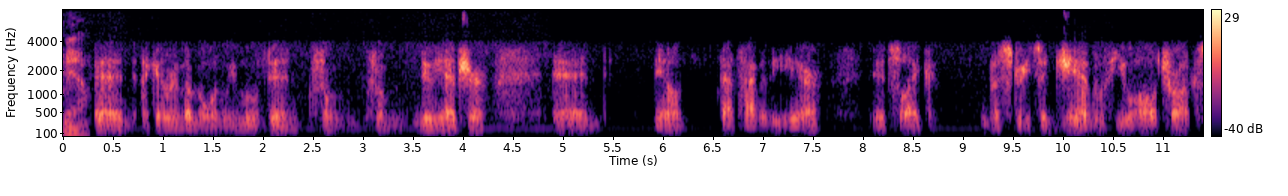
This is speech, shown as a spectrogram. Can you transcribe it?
Yeah. And I can remember when we moved in from from New Hampshire, and you know that time of the year, it's like the streets are jammed with U-Haul trucks.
